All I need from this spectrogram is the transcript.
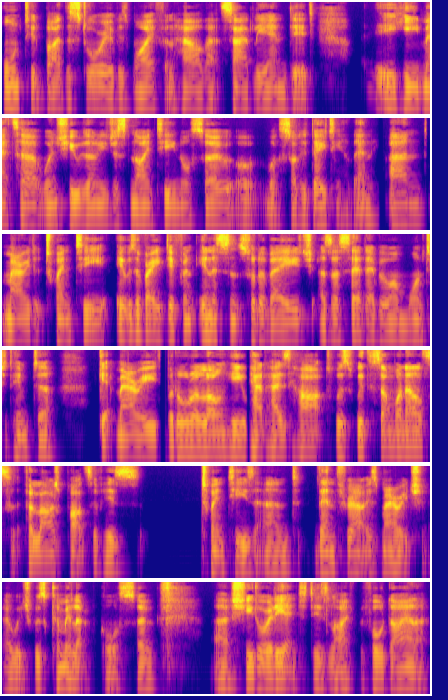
haunted by the story of his wife and how that sadly ended. He met her when she was only just 19 or so, or well, started dating her then and married at 20. It was a very different, innocent sort of age. As I said, everyone wanted him to get married, but all along he had his heart was with someone else for large parts of his 20s and then throughout his marriage, uh, which was Camilla, of course. So uh, she'd already entered his life before Diana.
